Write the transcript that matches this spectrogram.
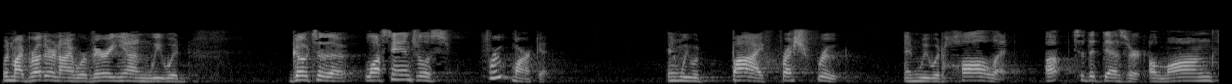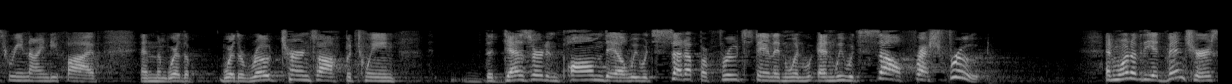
When my brother and I were very young, we would go to the Los Angeles fruit market and we would buy fresh fruit and we would haul it up to the desert along 395 and then where the where the road turns off between the desert and Palmdale, we would set up a fruit stand and, when, and we would sell fresh fruit. And one of the adventures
